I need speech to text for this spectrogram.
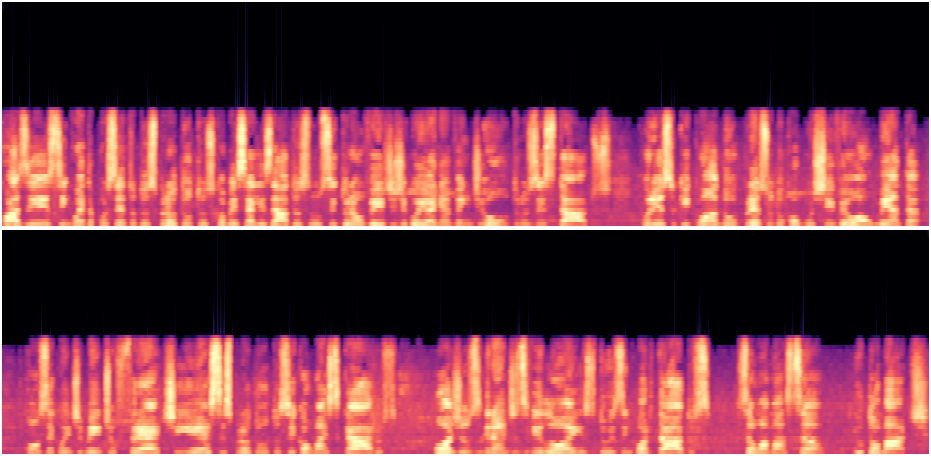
Quase 50% dos produtos comercializados no Cinturão Verde de Goiânia vêm de outros estados. Por isso que quando o preço do combustível aumenta, consequentemente o frete e esses produtos ficam mais caros. Hoje os grandes vilões dos importados são a maçã e o tomate.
